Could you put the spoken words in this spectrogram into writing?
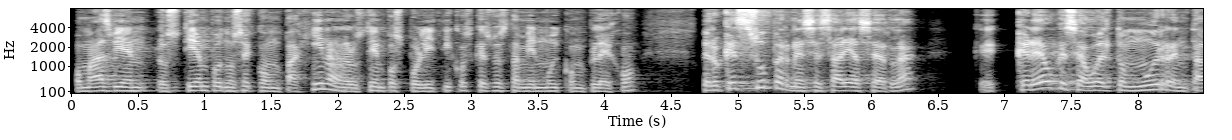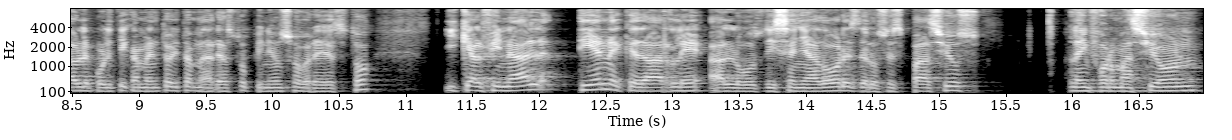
o más bien los tiempos no se compaginan a los tiempos políticos, que eso es también muy complejo, pero que es súper necesaria hacerla, que creo que se ha vuelto muy rentable políticamente, ahorita me darías tu opinión sobre esto, y que al final tiene que darle a los diseñadores de los espacios la información,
